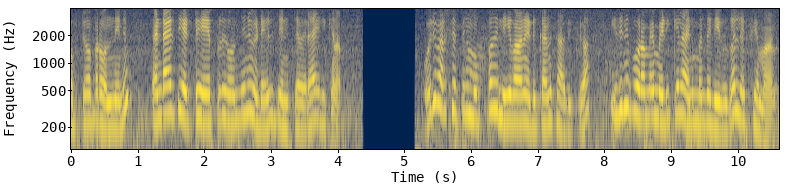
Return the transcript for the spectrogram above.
ഒക്ടോബർ ഒന്നിനും രണ്ടായിരത്തി എട്ട് ഏപ്രിൽ ഒന്നിനും ഇടയിൽ ജനിച്ചവരായിരിക്കണം. ഒരു വർഷത്തിൽ മുപ്പത് ലീവാണ് എടുക്കാൻ സാധിക്കുക. ഇതിനു പുറമെ മെഡിക്കൽ അനുബന്ധ ലീവുകൾ ലഭ്യമാണ്.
